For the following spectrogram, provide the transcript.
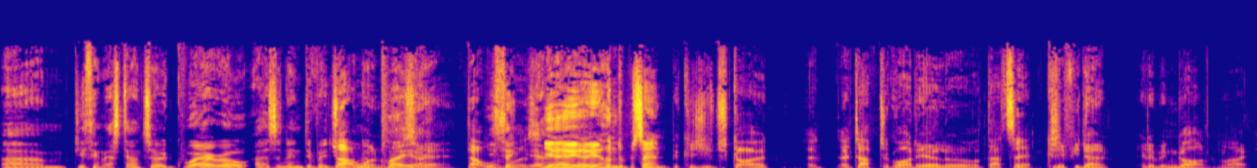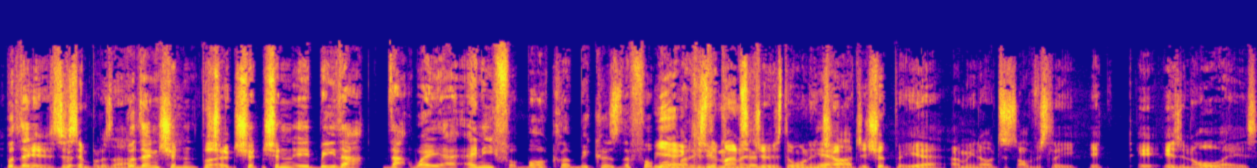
Um, do you think that's down to Aguero as an individual That and a one player? was, yeah. That You one think, was, yeah. yeah, yeah, yeah, hundred percent. Because you've just got to adapt to Guardiola, or that's it. Because if you don't, it'd have been gone. Like, But then it's but- as simple as that. But then shouldn't But- sh- should, shouldn't it be that that way at any football club because the football yeah, manager because the manager in- is the one in Yeah. charge. It should be, yeah. I mean, just obviously it, it isn't always.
